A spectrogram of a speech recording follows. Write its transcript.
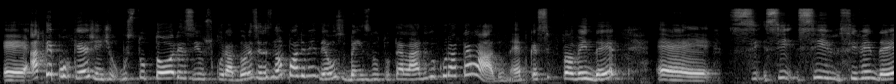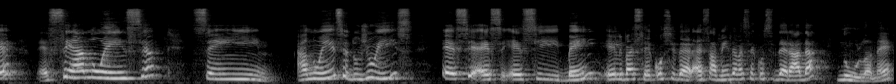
É, até porque, gente, os tutores e os curadores, eles não podem vender os bens do tutelado e do curatelado, né? Porque se for vender, é, se, se, se, se, vender é, sem anuência, sem anuência do juiz, esse, esse, esse bem, ele vai ser considerado, essa venda vai ser considerada nula, né?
